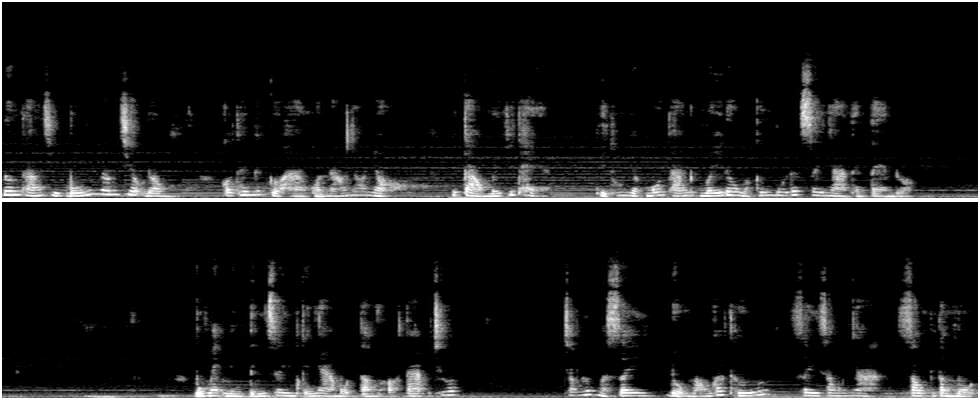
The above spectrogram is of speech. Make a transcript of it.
Lương tháng chỉ 4-5 triệu đồng Có thêm cái cửa hàng quần áo nho nhỏ Với cào mấy cái thẻ. Thì thu nhập mỗi tháng được mấy đâu mà cứ mua đất xây nhà thèn tèn được. Bố mẹ mình tính xây một cái nhà một tầng ở tạm trước. Trong lúc mà xây, đổ móng các thứ, xây xong cái nhà sau cái tầng 1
